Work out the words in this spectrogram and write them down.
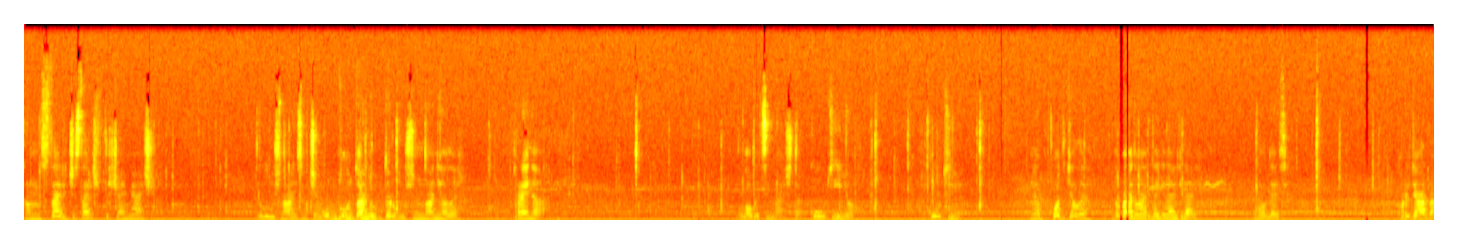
Там Старіч і Старіч втрачає м'яч. Луч Нані з м'ячем. У- Дальню удар Луч Нані, але Рейна ловить м'яч. Так, Коутіньо. Коутіньо. Не обходить, але... Давай, давай, кидай, кидай, кидай. Молодець. Хортіальба,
